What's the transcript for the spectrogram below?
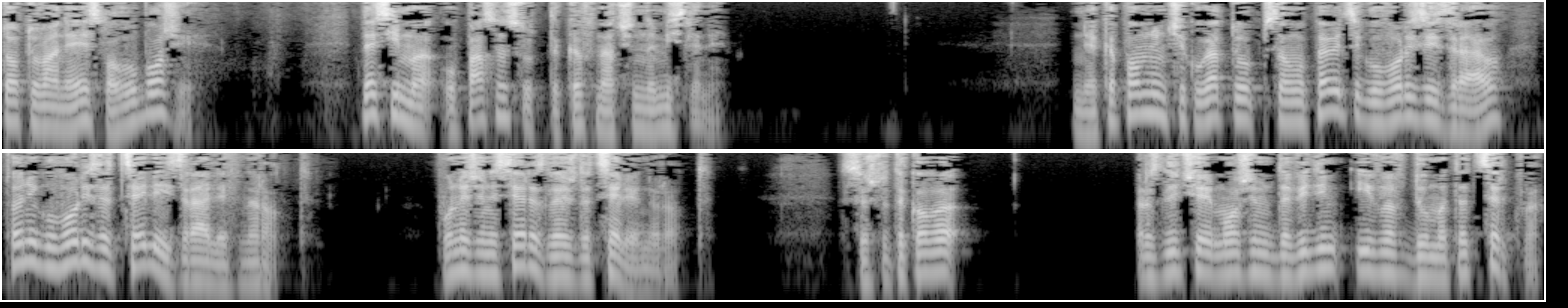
то това не е Слово Божие. Днес има опасност от такъв начин на мислене. Нека помним, че когато псалмопевец говори за Израел, той не говори за целия Израилев народ, понеже не се разглежда целият народ. Също такова различие можем да видим и в думата църква.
